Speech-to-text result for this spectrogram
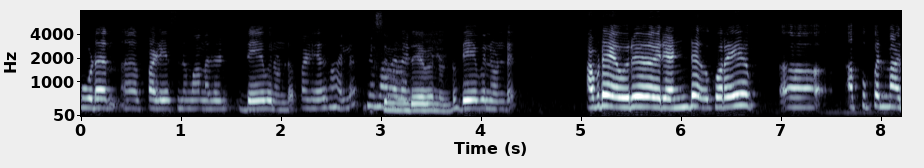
കൂടെ പഴയ സിനിമ നടൻ ദേവനുണ്ട്. പഴയ നല്ല സിനിമ നടൻ ദേവനുണ്ട്. ദേവനുണ്ട്. അവിടെ ഒരു രണ്ട് കുറേ അപ്പൂപ്പന്മാർ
